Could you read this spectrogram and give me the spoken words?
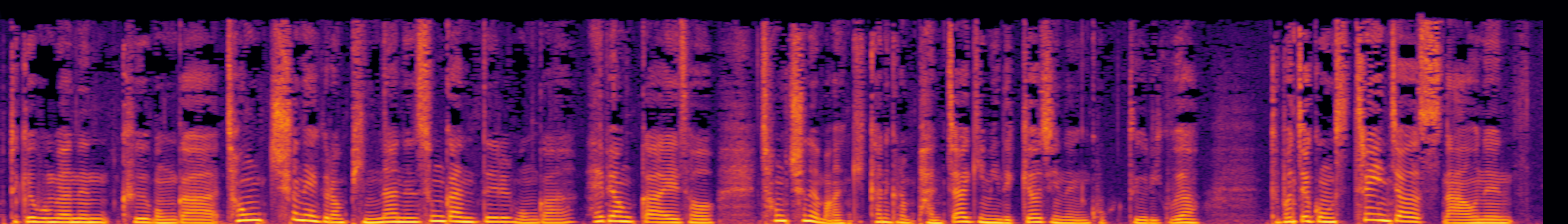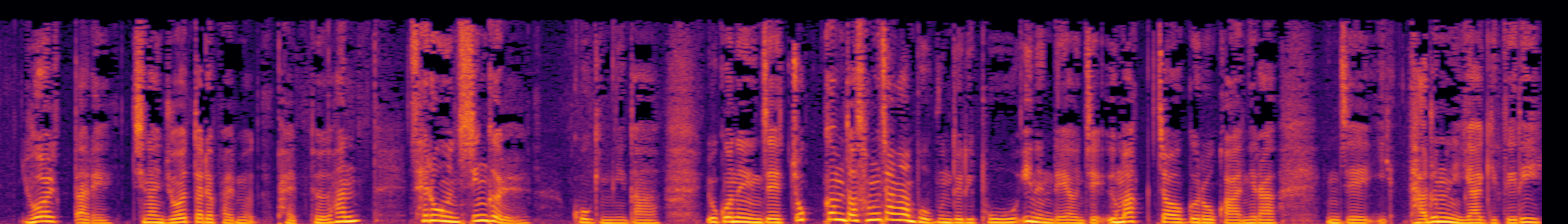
어떻게 보면은 그 뭔가 청춘의 그런 빛나는 순간들 뭔가 해변가에서 청춘을 만끽하는 그런 반짝임이 느껴지는 곡들이고요. 두 번째 곡 Strangers Now는 6월 달에 지난 6월 달에 발표, 발표한 새로운 싱글 곡입니다. 요거는 이제 조금 더 성장한 부분들이 보이는데요. 이제 음악적으로가 아니라 이제 이- 다루는 이야기들이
